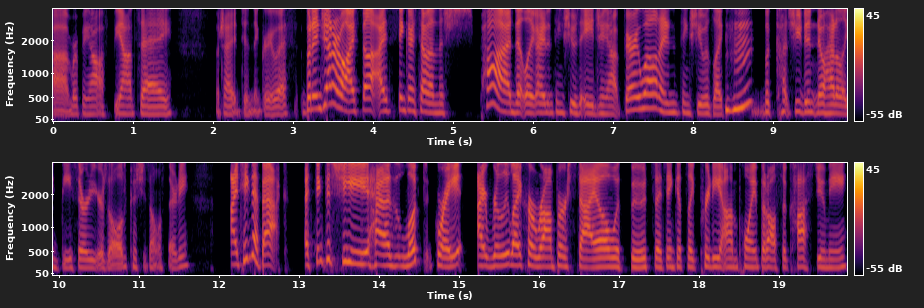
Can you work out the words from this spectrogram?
um, ripping off Beyonce which I didn't agree with. But in general, I felt I think I said on the sh- pod that like I didn't think she was aging up very well, and I didn't think she was like Mhm. because she didn't know how to like be 30 years old because she's almost 30. I take that back. I think that she has looked great. I really like her romper style with boots. I think it's like pretty on point, but also costumey.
